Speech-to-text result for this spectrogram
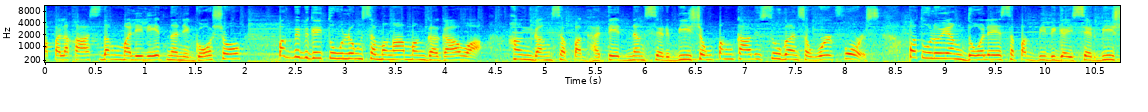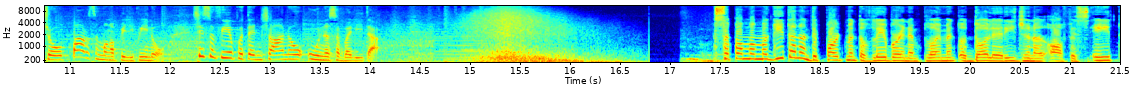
pagpapalakas ng maliliit na negosyo, pagbibigay tulong sa mga manggagawa, hanggang sa paghatid ng serbisyong pangkalusugan sa workforce. Patuloy ang dole sa pagbibigay serbisyo para sa mga Pilipino. Si Sofia Potenciano, una sa balita. Sa pamamagitan ng Department of Labor and Employment o DOLE Regional Office 8,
